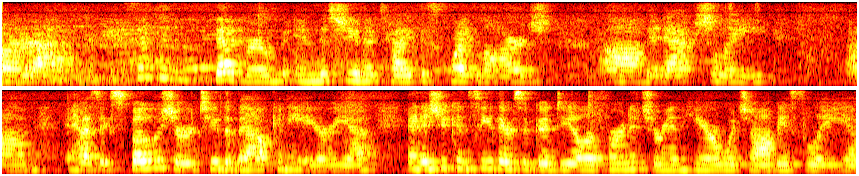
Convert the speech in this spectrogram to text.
Our uh, second bedroom in this unit type is quite large. Um, it actually um, has exposure to the balcony area, and as you can see, there's a good deal of furniture in here, which obviously uh,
